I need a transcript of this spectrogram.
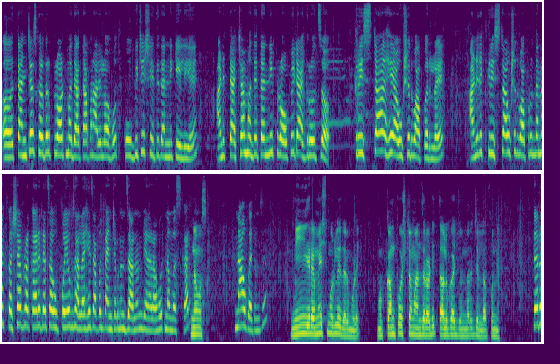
त्यांच्याच खरं तर प्लॉटमध्ये आता आपण आलेलो आहोत. कोबीची शेती त्यांनी केली आहे. आणि त्याच्यामध्ये त्यांनी प्रॉफिट ॲग्रोचं क्रिस्टा हे औषध वापरलं आहे आणि ते क्रिस्टा औषध वापरून त्यांना कशा प्रकारे त्याचा उपयोग झाला हेच आपण त्यांच्याकडून जाणून घेणार आहोत. नमस्कार. नमस्कार. नाव काय तुमचं? मी रमेश मुरलीधरमुळे मुक्काम पोस्ट मांजरवाडी तालुका जुन्नर जिल्हा पुणे. तर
